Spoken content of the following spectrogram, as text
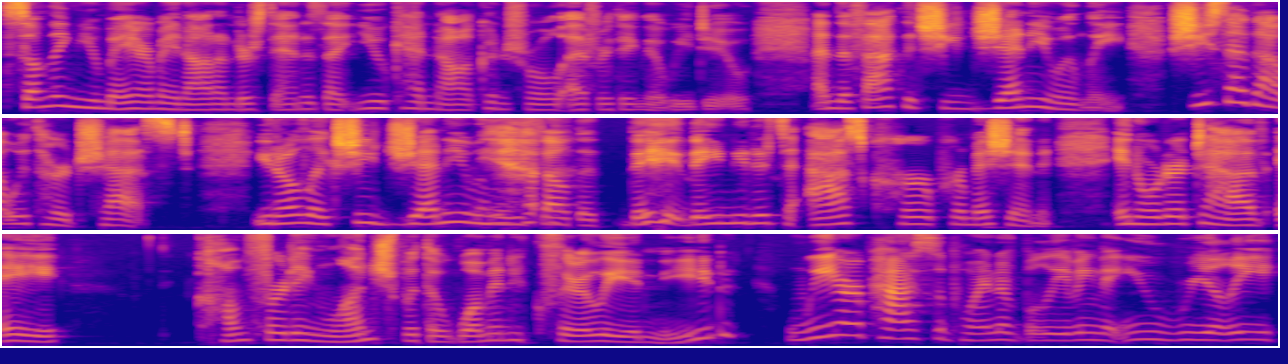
something you may or may not understand is that you cannot control everything that we do and the fact that she genuinely she said that with her chest you know like she genuinely Yeah. felt that they they needed to ask her permission in order to have a comforting lunch with a woman clearly in need We are past the point of believing that you really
